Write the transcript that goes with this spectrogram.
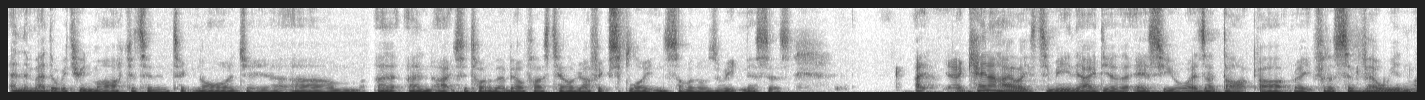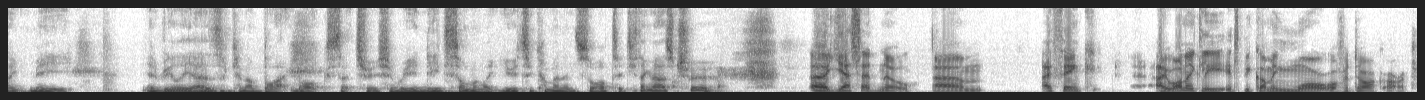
in the middle between marketing and technology, um, and, and actually talking about Belfast Telegraph exploiting some of those weaknesses. I, it kind of highlights to me the idea that SEO is a dark art, right? For a civilian like me, it really is a kind of black box situation where you need someone like you to come in and sort it. Do you think that's true? Uh, yes and no. Um, I think, ironically, it's becoming more of a dark art.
